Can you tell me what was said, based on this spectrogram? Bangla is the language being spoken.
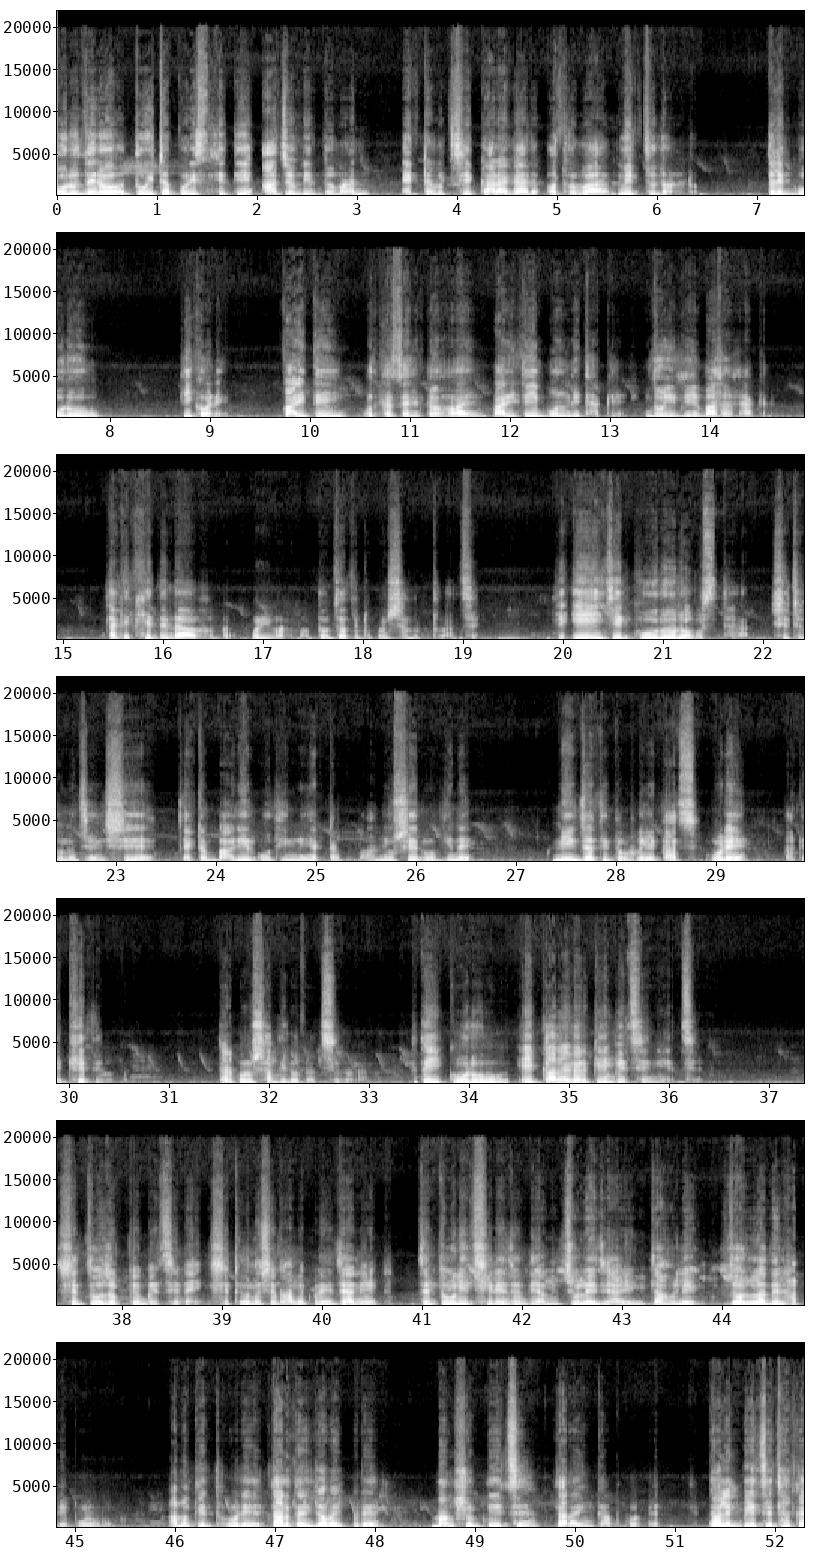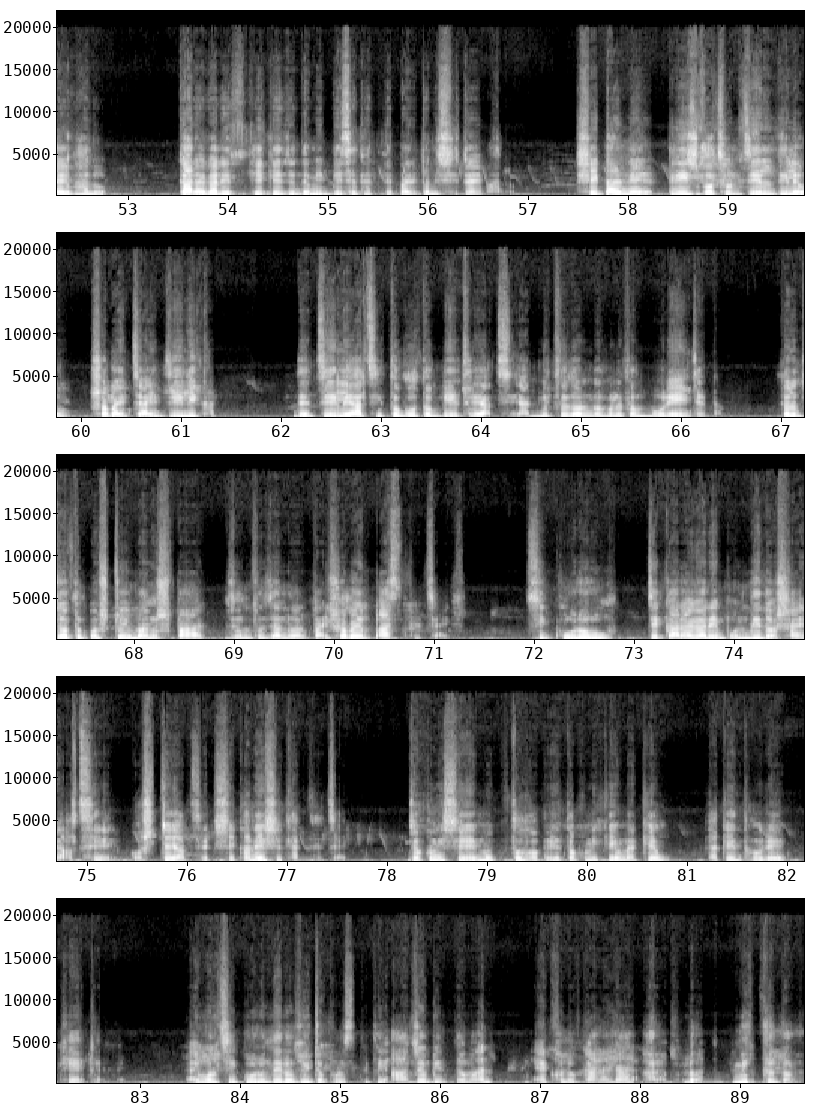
গরুদেরও দুইটা পরিস্থিতি আজও বিদ্যমান। একটা হচ্ছে কারাগার অথবা মৃত্যুদণ্ড। তাহলে গরু কি করে? বাড়িতেই অত্যাচারিত হয়, বাড়িতেই বন্দি থাকে, দড়ি দিয়ে বাঁধা থাকে। তাকে খেতে দেওয়া হতো পরিমাণ মতো যতটুকু সামর্থ্য আছে। এই যে গরুর অবস্থা, সেটা হলো যে সে একটা বাড়ির অধীনে, একটা মানুষের অধীনে নির্যাতিত হয়ে কাজ করে তাকে খেতে হতো তার কোনো স্বাধীনতা ছিল না। কিন্তু এই গরু এই কারাগারকেই বেছে নিয়েছে। সে দোজককে বেছে নেয়। সেটা হলো সে ভালো করে জানে যে দড়ি ছিঁড়ে যদি আমি চলে যাই, তাহলে জল্লাদের হাতে পড়ব। আমাকে ধরে তাড়াতাড়ি জবাই করে মাংস বেচে তারা ইনকাম করবে। তাহলে বেঁচে থাকাই ভালো। কারাগারের থেকে যদি আমি বেঁচে থাকতে পারি, তাহলে সেটাই ভালো। সে কারণে ত্রিশ বছর জেল দিলেও সবাই চায় জেলই খাতে যে জেলে আছি তবুও তো বেঁচে আছি, আর মৃত্যুদণ্ড হলে তো মরেই যেতাম। তাহলে যত কষ্টই মানুষ পাক, জন্তু জানোয়ার পায় সবাই বাঁচতে চায়। সে গরু যে কারাগারে বন্দি দশায় আছে, কষ্টে আছে, সেখানেই সে থাকতে চায়। যখনই সে মুক্ত হবে, তখনই কেউ না কেউ তাকে ধরে খেয়ে ফেলবে। তাই বলছি, গরুদেরও দুইটা পরিস্থিতি আজও বিদ্যমান। এক হলো কারাগার আর এক হলো মৃত্যুদণ্ড।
